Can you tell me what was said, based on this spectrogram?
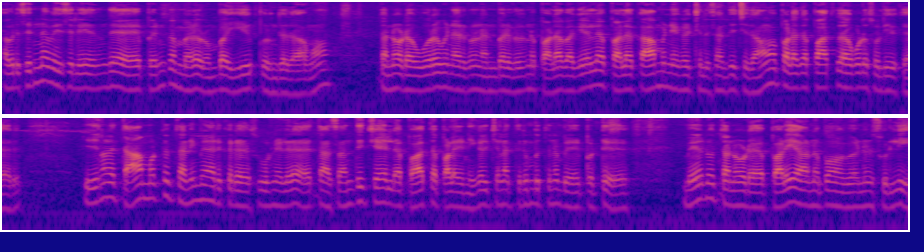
அவர் சின்ன வயசுலேருந்தே பெண்கள் மேலே ரொம்ப ஈர்ப்பு இருந்ததாகவும் தன்னோட உறவினர்கள் நண்பர்கள்னு பல வகையில் பல காம நிகழ்ச்சியில் சந்திச்சதாகவும் பலதை பார்த்ததாக கூட சொல்லியிருக்காரு. இதனால் தான் மட்டும் தனிமையாக இருக்கிற சூழ்நிலையில் தான் சந்தித்த இல்லை பார்த்த பழைய நிகழ்ச்சியெல்லாம் திரும்ப திரும்ப ஏற்பட்டு மேலும் தன்னோட பழைய அனுபவம் வேணும்னு சொல்லி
